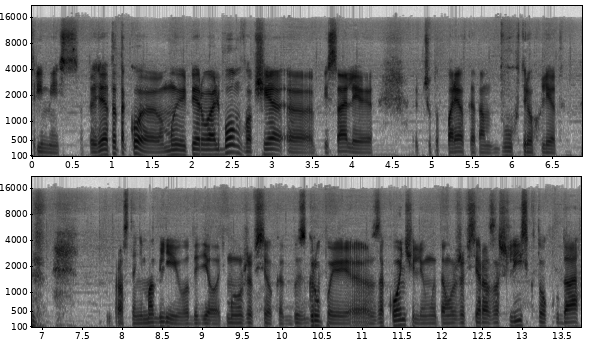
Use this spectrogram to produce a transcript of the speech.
три месяца. То есть это такое, мы первый альбом вообще э, писали что-то порядка там двух-трех лет. просто не могли его доделать. Мы уже все как бы с группой э, закончили, мы там уже все разошлись, кто куда,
